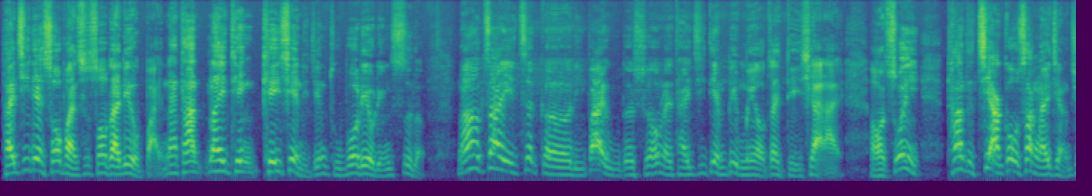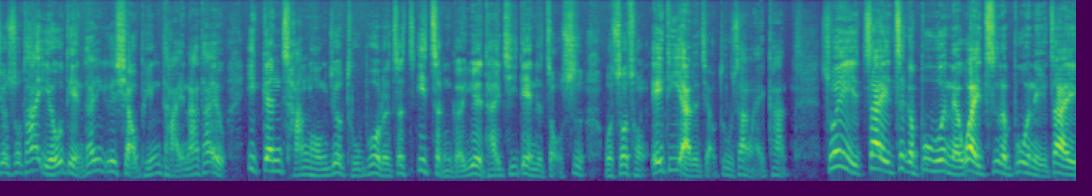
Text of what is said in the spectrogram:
台积电收盘是收在六百，那它那一天 K 线已经突破六零四了。然后在这个礼拜五的时候呢，台积电并没有再跌下来哦，所以它的架构上来讲，就是说它有点，它一个小平台，那它有一根长红就突破了这一整个月台积电的走势。我说从 ADR 的角度上来看，所以在这个部分呢，外资的部分也在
